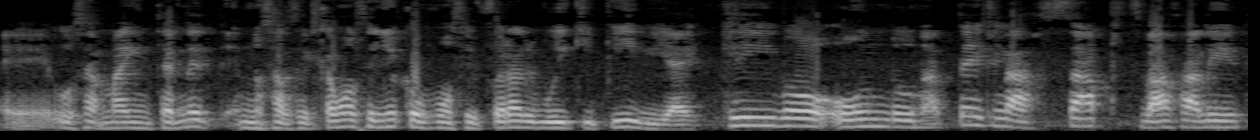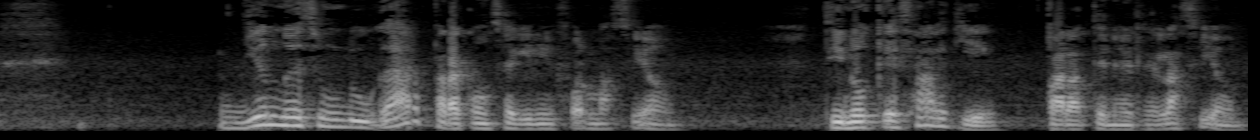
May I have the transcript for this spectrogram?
eh, usan más internet, nos acercamos al Señor como si fuera el Wikipedia. Escribo, hundo una tecla, zap, va a salir. Dios no es un lugar para conseguir información sino que es alguien para tener relación.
